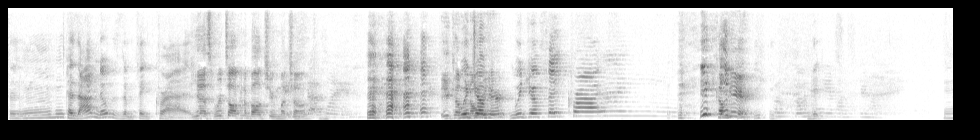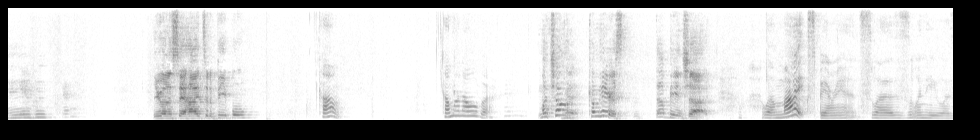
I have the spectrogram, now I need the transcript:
said, mm-hmm, because I've noticed them fake cries. Yes, we're talking about you, my chunk. Are you coming with over your here? with your fake cries. Come here. Go, go and put your hands on the screen. Mhm. You gonna say hi to the people? Come. Come on over. My chunk, Yeah. come here. Stop being shy. Well, my experience was when he was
